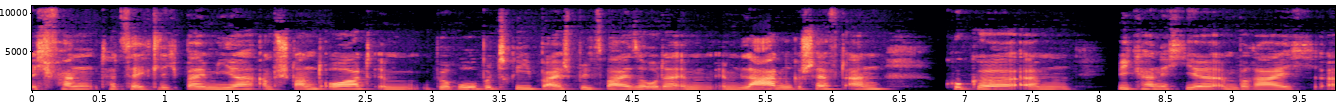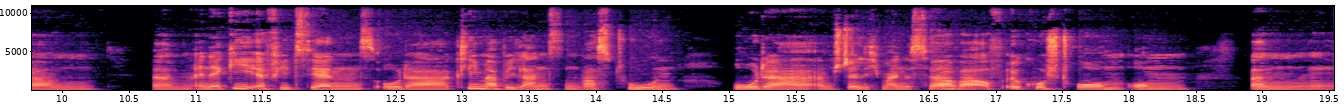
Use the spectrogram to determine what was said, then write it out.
ich fange tatsächlich bei mir am Standort, im Bürobetrieb beispielsweise oder im, im Ladengeschäft an, gucke, ähm, wie kann ich hier im Bereich ähm, ähm, Energieeffizienz oder Klimabilanzen was tun oder ähm, stelle ich meine Server auf Ökostrom um, ähm,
